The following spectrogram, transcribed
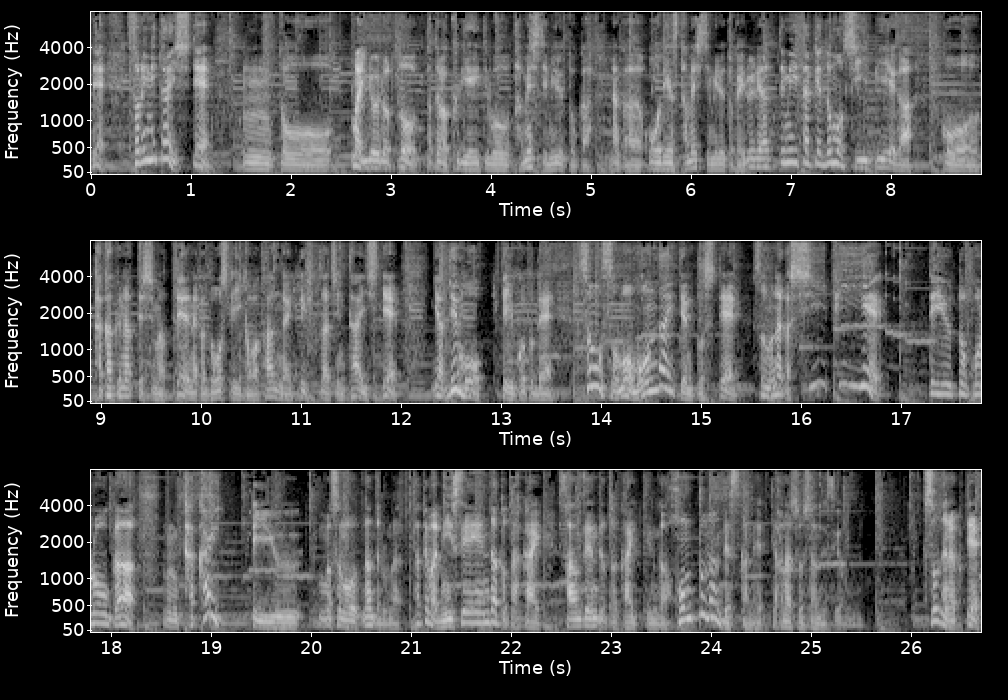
で、それに対して、うんと、まあ、いろいろと、例えばクリエイティブを試してみるとか、なんかオーディエンス試してみるとか、いろいろやってみたけども CPA がこう高くなってしまって、なんかどうしていいかわかんないっていう人たちに対して、いや、でもっていうことで、そもそも問題点として、そのなんか CPA っていうところが、うん、高いっていう、まあ、その、なんだろうな、例えば2000円だと高い、3000円だと高いっていうのが本当なんですかねって話をしたんですよ。そうじゃなくて、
